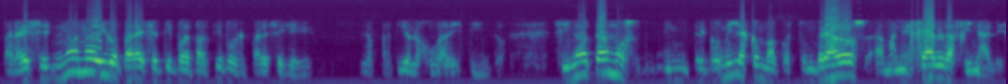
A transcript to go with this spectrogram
para ese, no no digo para ese tipo de partido porque parece que los partidos los jugás distintos, sino estamos entre comillas como acostumbrados a manejar las finales.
